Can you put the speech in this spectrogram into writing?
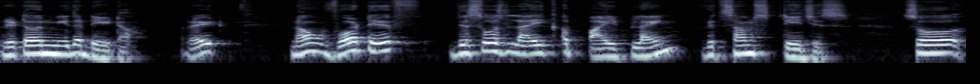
return me the data, right? Now, what if this was like a pipeline with some stages? So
